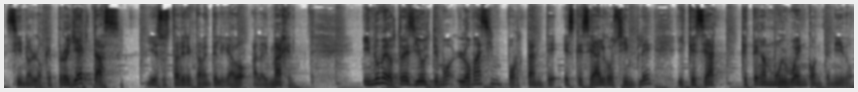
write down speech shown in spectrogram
sino lo que proyectas. Y eso está directamente ligado a la imagen. Y número tres y último, lo más importante es que sea algo simple y que sea que tenga muy buen contenido,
